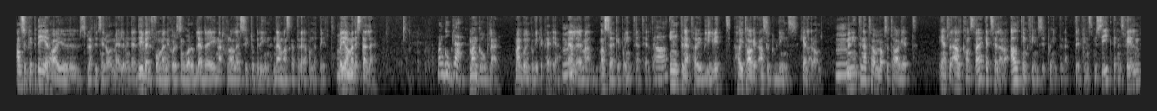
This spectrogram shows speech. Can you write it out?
Encyklopedier har ju spelat ut sin roll mer eller mindre. Det är väldigt få människor som går och bläddrar i Nationalencyklopedin när man ska ta reda på en uppgift. Vad Mm. gör man istället? Man googlar. Man googlar. Man går in på Wikipedia. Eller man, man söker på internet helt enkelt. Mm. Ja. Internet har ju blivit, har ju tagit encyklopedins hela roll. Mm. Men internet har väl också tagit egentligen allkonstverkets hela roll. Allting finns ju på internet. Det finns musik, det finns film,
